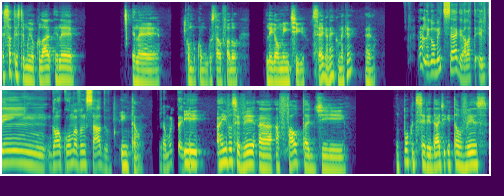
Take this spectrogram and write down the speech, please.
essa testemunha ocular, ela é, ela é, como, como o Gustavo falou, legalmente cega, né? Como é que é? É. É, legalmente cega. Ela, ele tem glaucoma avançado Então, já há muito tempo. e aí você vê a, a falta de um pouco de seriedade e talvez,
